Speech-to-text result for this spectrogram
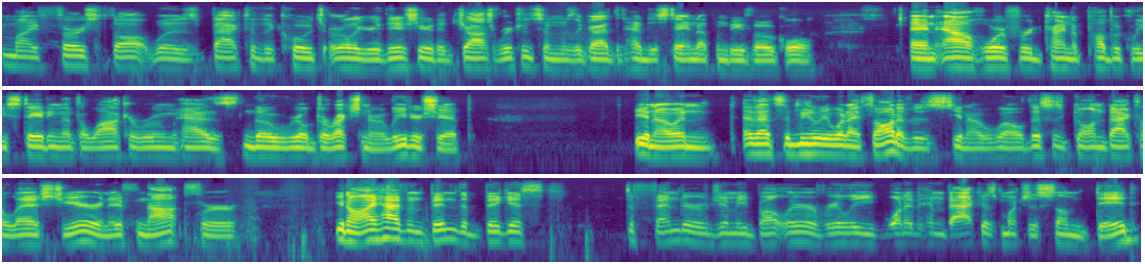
my first thought was back to the quotes earlier this year that Josh Richardson was the guy that had to stand up and be vocal, and Al Horford kind of publicly stating that the locker room has no real direction or leadership you know, and that's immediately what I thought of is, you know, well, this has gone back to last year. And if not for, you know, I haven't been the biggest defender of Jimmy Butler really wanted him back as much as some did.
